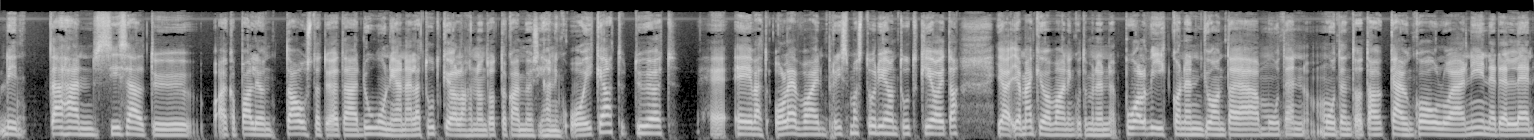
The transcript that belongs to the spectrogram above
niin tähän sisältyy aika paljon taustatyötä ja duunia. Näillä tutkijoillahan on totta kai myös ihan niin kuin oikeat työt, he eivät ole vain Prisma-studion tutkijoita. Ja, ja mäkin olen vain niin tämmöinen puoliviikkoinen juontaja ja muuten, muuten tota, käyn koulua ja niin edelleen.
